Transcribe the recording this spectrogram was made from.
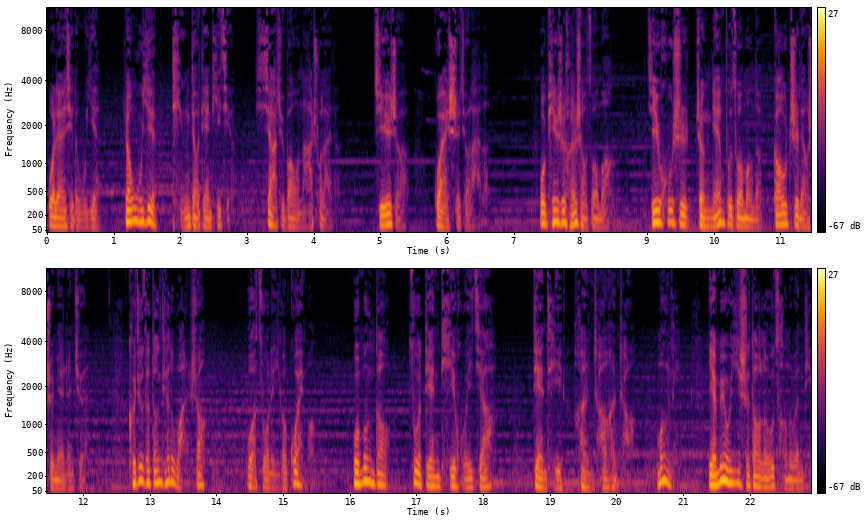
我联系的物业。让物业停掉电梯井，下去帮我拿出来的。接着，怪事就来了。我平时很少做梦，几乎是整年不做梦的高质量睡眠人群。可就在当天的晚上，我做了一个怪梦。我梦到坐电梯回家，电梯很长很长。梦里也没有意识到楼层的问题。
